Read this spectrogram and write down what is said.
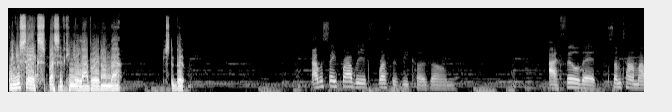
When you say expressive, can you elaborate on that just a bit? I would say probably expressive because um, I feel that sometimes my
